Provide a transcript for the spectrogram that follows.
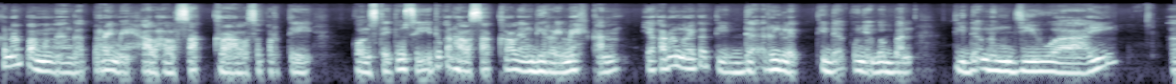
kenapa menganggap remeh hal-hal sakral seperti konstitusi. Itu kan hal sakral yang diremehkan. Ya karena mereka tidak relate, tidak punya beban tidak menjiwai e,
